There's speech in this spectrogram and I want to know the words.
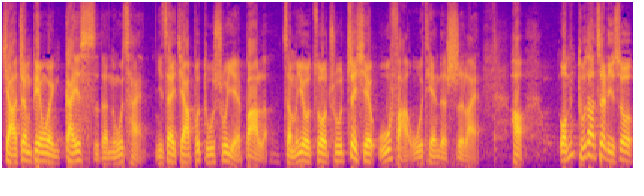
贾政便问：“该死的奴才，你在家不读书也罢了，怎么又做出这些无法无天的事来？”好，我们读到这里的时候，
